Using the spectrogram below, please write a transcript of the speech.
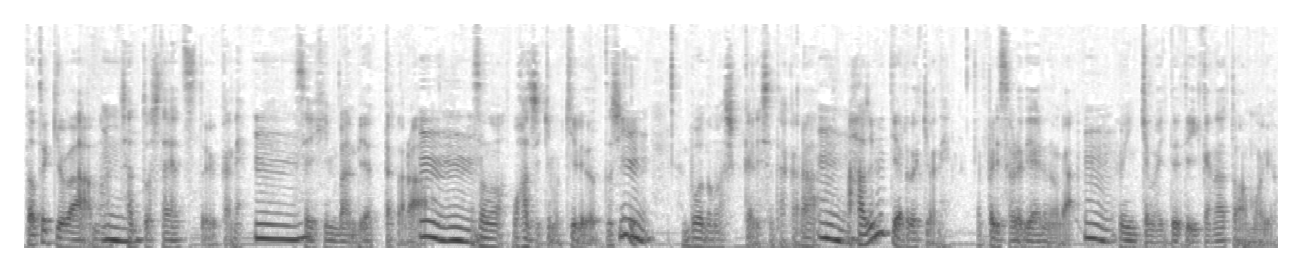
た時は、まあうん。ちゃんとしたやつというかね、うん。製品版でやったから、うんうん。そのおはじきも綺麗だったし、うん。ボードもしっかりしてたから、うん。まあ初めてやる時はねやっぱりそれでやるのがうん。雰囲気も出ていいかなとは思うよ、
